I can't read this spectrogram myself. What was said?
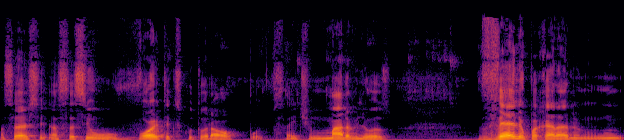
acessem, acessem o Vortex Cultural, pô, site maravilhoso. Velho pra caralho.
